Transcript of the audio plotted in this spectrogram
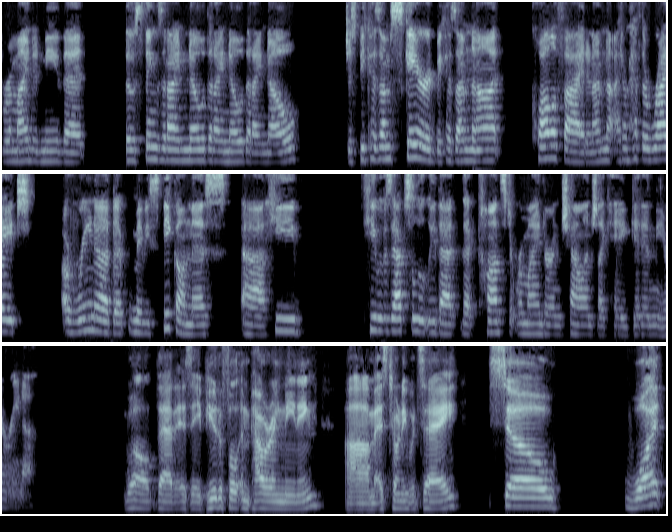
reminded me that those things that i know that i know that i know just because i'm scared because i'm not qualified and i'm not i don't have the right arena to maybe speak on this, uh, he he was absolutely that that constant reminder and challenge, like, hey, get in the arena. Well, that is a beautiful, empowering meaning, um, as Tony would say. So, what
